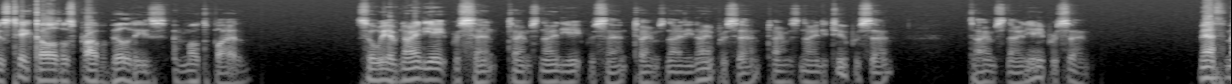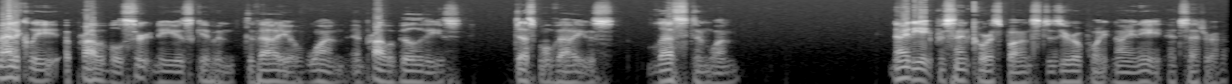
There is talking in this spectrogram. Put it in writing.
Just take all those probabilities and multiply them. So we have 98% times 98% times 99% times 92% times 98%. Mathematically, a probable certainty is given the value of 1 and probabilities, decimal values less than 1. 98% corresponds to 0.98, etc.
